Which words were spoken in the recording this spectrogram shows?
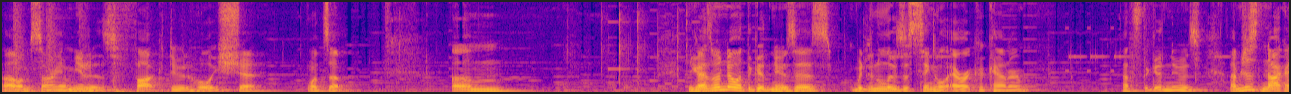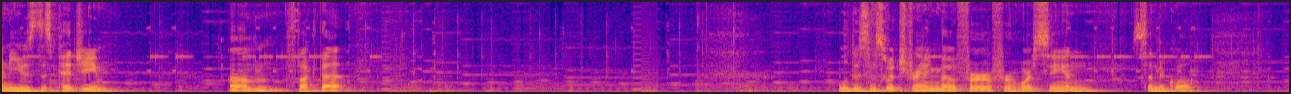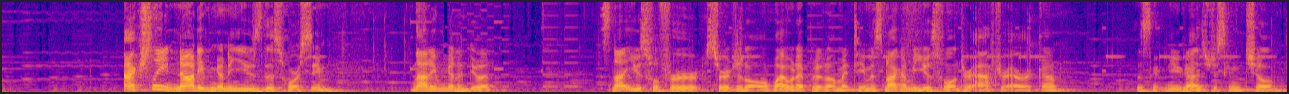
Oh, I'm sorry. I'm muted as fuck, dude. Holy shit. What's up? Um, you guys want to know what the good news is? We didn't lose a single Erika counter. That's the good news. I'm just not to use this Pidgey. Um, fuck that. We'll do some switch training though for, for Horsey and Cyndaquil. Actually, not even to use this Horsey. Not even to do it. It's not useful for Surge at all. Why would I put it on my team? It's not to be useful until after Erika. This, you guys are just to chill.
